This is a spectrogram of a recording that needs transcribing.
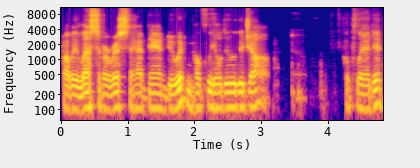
probably less of a risk to have Dan do it. And hopefully he'll do a good job. Hopefully I did.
